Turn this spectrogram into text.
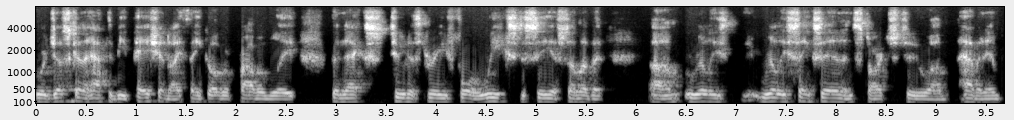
we're just going to have to be patient, I think, over probably the next two to three, four weeks to see if some of it um, really really sinks in and starts to um, have an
